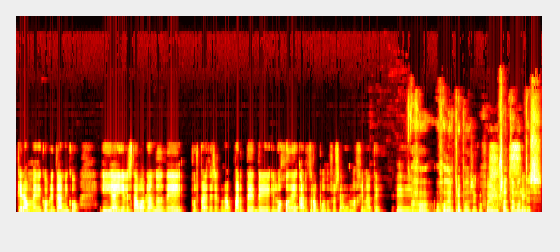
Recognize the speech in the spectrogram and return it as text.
que era un médico británico, y ahí él estaba hablando de, pues parece ser que una parte del ojo de artrópodos, o sea, imagínate. eh, Ajá, ojo de artrópodos, ¿eh? Cojo ahí un saltamontes.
